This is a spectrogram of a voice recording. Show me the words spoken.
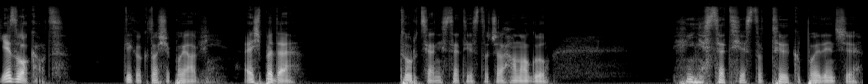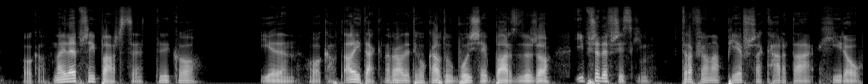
Jest walkout. Tylko kto się pojawi? SPD. Turcja, niestety jest to Czelhanoglu. I niestety jest to tylko pojedynczy walkout. W najlepszej paczce tylko jeden walkout. Ale i tak, naprawdę tych walkoutów było dzisiaj bardzo dużo. I przede wszystkim trafiona pierwsza karta Hero.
